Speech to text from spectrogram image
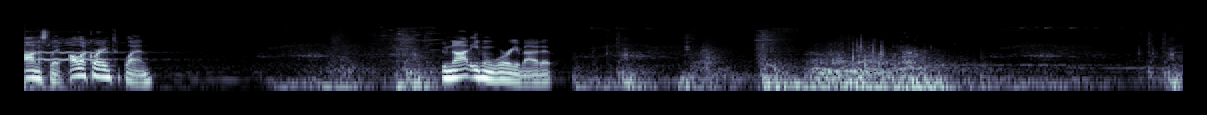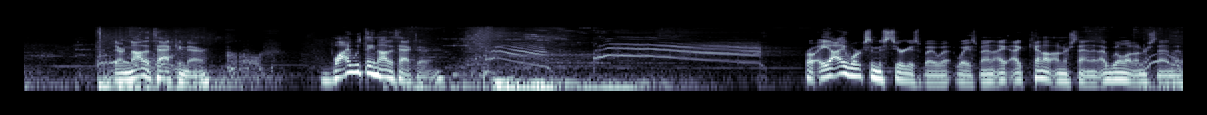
Honestly, all according to plan. Do not even worry about it. They're not attacking there. Why would they not attack there? Bro, AI works in mysterious way, ways, man. I, I cannot understand it. I will not understand it.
